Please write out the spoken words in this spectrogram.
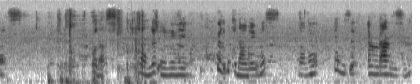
Evet. Bu kadar. Tamamdır. Ee, böyle bu kadar da evimiz. Yani evimizi en beğendiyseniz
